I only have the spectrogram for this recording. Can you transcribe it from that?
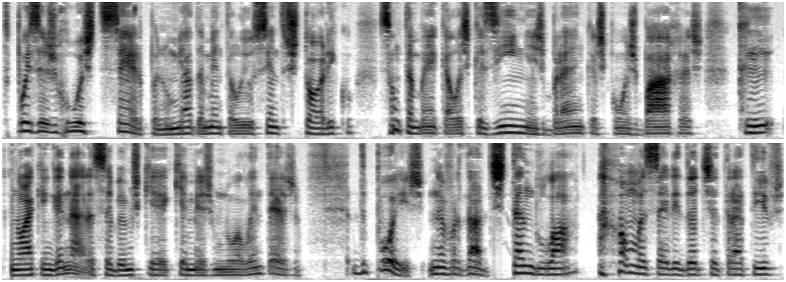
Depois as ruas de Serpa, nomeadamente ali o centro histórico, são também aquelas casinhas brancas com as barras que não há que enganar, sabemos que é, que é mesmo no Alentejo. Depois, na verdade, estando lá, há uma série de outros atrativos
